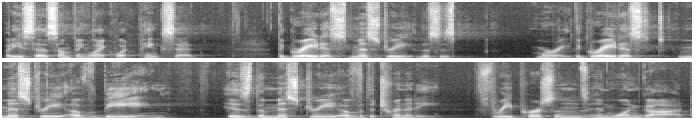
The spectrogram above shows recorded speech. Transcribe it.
But he says something like what Pink said The greatest mystery, this is Murray. The greatest mystery of being is the mystery of the Trinity, three persons in one God.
